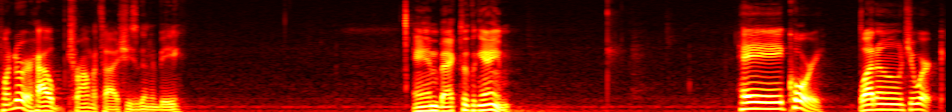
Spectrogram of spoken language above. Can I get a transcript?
wonder how traumatized she's gonna be. And back to the game. Hey, Corey, why don't you work?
